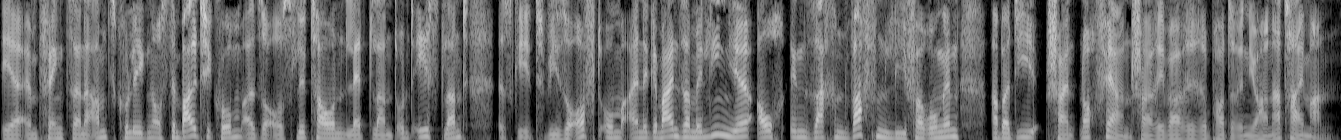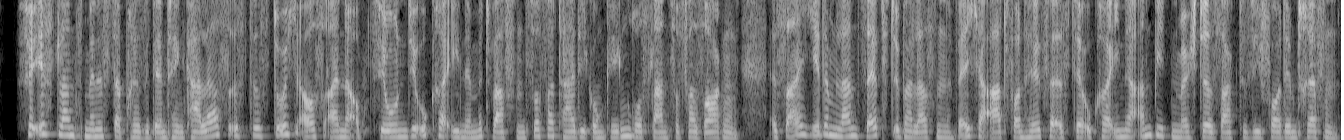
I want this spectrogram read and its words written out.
Er empfängt seine Amtskollegen aus dem Baltikum, also aus Litauen, Lettland und Estland. Es geht wie so oft um eine gemeinsame Linie Linie auch in Sachen Waffenlieferungen, aber die scheint noch fern, Charivari-Reporterin Johanna Theimann. Für Estlands Ministerpräsidentin Kallas ist es durchaus eine Option, die Ukraine mit Waffen zur Verteidigung gegen Russland zu versorgen. Es sei jedem Land selbst überlassen, welche Art von Hilfe es der Ukraine anbieten möchte, sagte sie vor dem Treffen.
